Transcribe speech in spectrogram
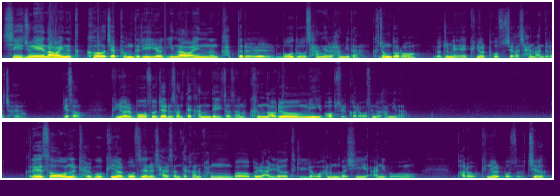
시중에 나와 있는 특허 제품들이 여기 나와 있는 값들을 모두 상회를 합니다. 그 정도로 요즘에 균열 보수제가 잘 만들어져요. 그래서 균열 보수제를 선택하는 데 있어서는 큰 어려움이 없을 거라고 생각합니다. 그래서 오늘 결국 균열 보수제를 잘 선택하는 방법을 알려드리려고 하는 것이 아니고 바로 균열 보수 즉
